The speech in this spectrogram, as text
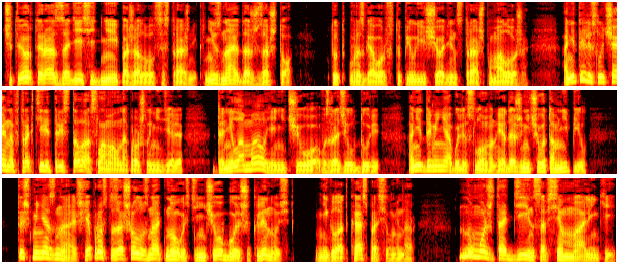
«Четвертый раз за десять дней», — пожаловался стражник. «Не знаю даже за что». Тут в разговор вступил еще один страж помоложе — а не ты ли случайно в трактире три стола сломал на прошлой неделе? Да не ломал я ничего, возразил Дури. Они до меня были сломаны, я даже ничего там не пил. Ты ж меня знаешь, я просто зашел узнать новости, ничего больше, клянусь. Не глотка, спросил Минар. Ну, может, один, совсем маленький.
